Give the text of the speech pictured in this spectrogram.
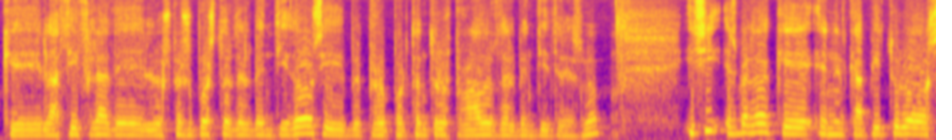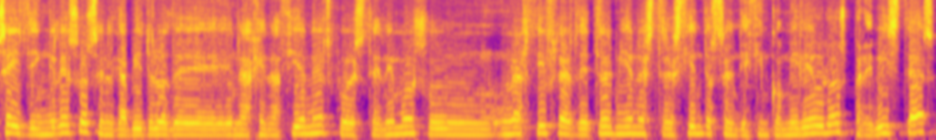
que la cifra de los presupuestos del 22 y por, tanto los prorrogados del 23. ¿no? Y sí, es verdad que en el capítulo 6 de ingresos, en el capítulo de enajenaciones, pues tenemos unas cifras de 3.335.000 euros previstas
